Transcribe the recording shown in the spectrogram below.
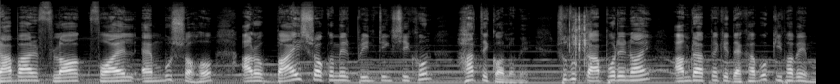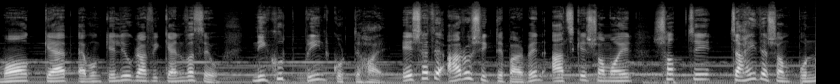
রাবার, ফ্লক, ফয়েল অ্যাম্বুস সহ আরও বাইশ রকমের প্রিন্টিং শিখুন হাতে কলমে। শুধু কাপড়ে নয়, আমরা আপনাকে দেখাবো কীভাবে মগ, ক্যাপ এবং ক্যালিওগ্রাফি ক্যানভাসেও নিখুঁত প্রিন্ট করতে হয়। এর সাথে আরও শিখতে পারবেন আজকের সময়ের সবচেয়ে চাহিদা সম্পন্ন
